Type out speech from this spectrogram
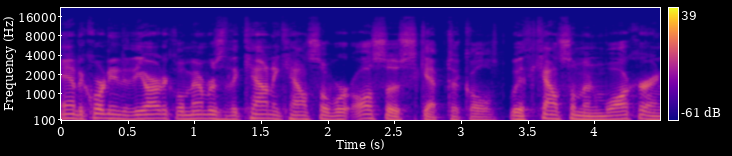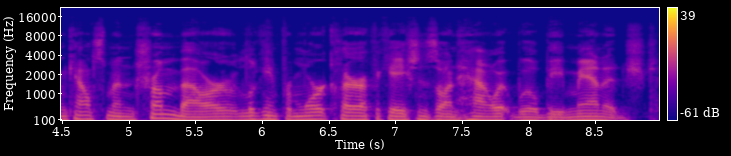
And according to the article, members of the county council were also skeptical, with Councilman Walker and Councilman Trumbauer looking for more clarifications on how it will be managed.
